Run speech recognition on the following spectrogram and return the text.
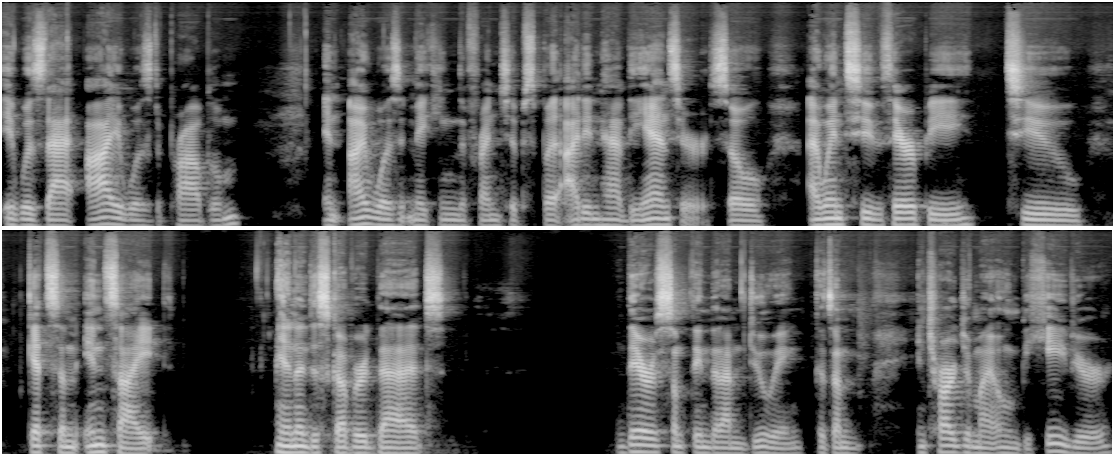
it was that i was the problem and i wasn't making the friendships but i didn't have the answer. So i went to therapy to get some insight and i discovered that there is something that i'm doing because i'm in charge of my own behavior.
